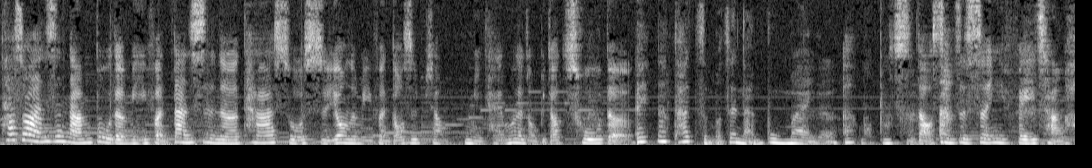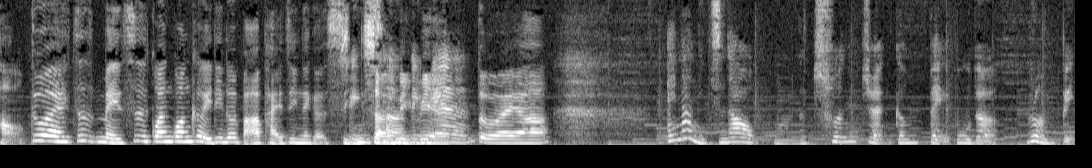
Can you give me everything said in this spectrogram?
它虽然是南部的米粉，但是呢，它所使用的米粉都是像米苔目那种比较粗的。哎，那它怎么在南部卖呢？啊，我不知道，甚至生意非常好。啊、对，这每次观光客一定都会把它排进那个行程里面。里面对啊。哎，那你知道我们的春卷跟北部的润饼，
